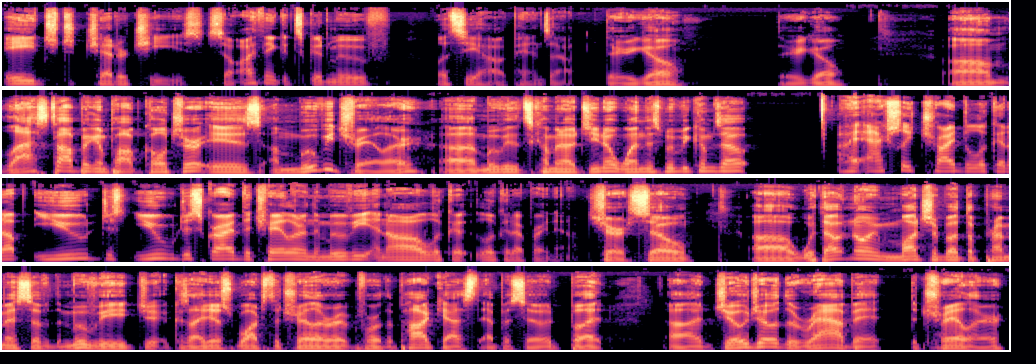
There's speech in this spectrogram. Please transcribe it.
aged cheddar cheese. So I think it's a good move. Let's see how it pans out. There you go. There you go. Um, last topic in pop culture is a movie trailer, a movie that's coming out. Do you know when this movie comes out? I actually tried to look it up. You just you describe the trailer and the movie, and I'll look it look it up right now. Sure. So, uh, without knowing much about the premise of the movie, because I just watched the trailer right before the podcast episode, but uh, Jojo the Rabbit, the trailer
